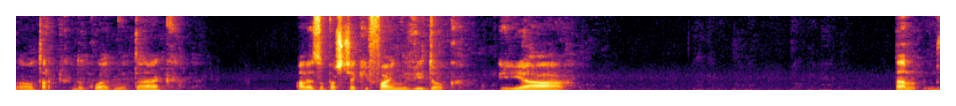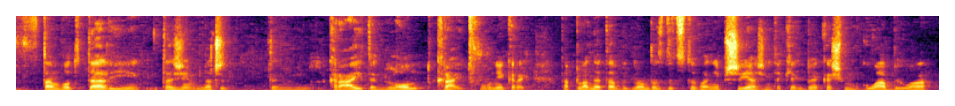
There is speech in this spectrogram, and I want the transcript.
No tak, dokładnie tak. Ale zobaczcie jaki fajny widok. Ja. Tam, tam w oddali ta ziemia, znaczy ten kraj, ten ląd, kraj, tfu, nie kraj. Ta planeta wygląda zdecydowanie przyjaźnie, tak jakby jakaś mgła była.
